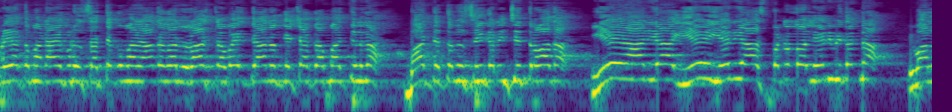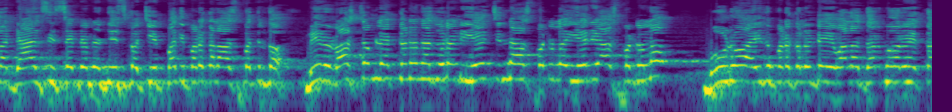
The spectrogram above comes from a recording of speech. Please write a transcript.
ప్రియతమ నాయకుడు సత్యకుమార్ యాదవ్ గారు రాష్ట్ర వైద్య ఆరోగ్య శాఖ మంత్రులుగా బాధ్యతలు స్వీకరించిన తర్వాత ఏ ఆర్యా ఏ ఏరియా హాస్పిటల్లో లేని విధంగా ఇవాళ డయాలసిస్ సెంటర్ను తీసుకొచ్చి పది పడకల ఆసుపత్రితో మీరు రాష్ట్రంలో ఎక్కడన్నా చూడండి ఏ చిన్న హాస్పిటల్లో ఏరియా హాస్పిటల్లో మూడు ఐదు పడకలు ఉంటే ఇవాళ ధర్మవరం యొక్క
